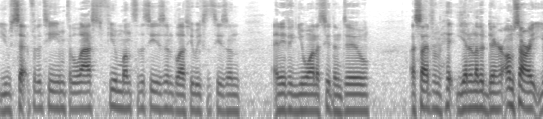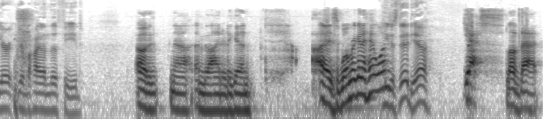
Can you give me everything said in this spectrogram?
you've set for the team for the last few months of the season, the last few weeks of the season? Anything you want to see them do? aside from hit yet another dinger. Oh, I'm sorry, you're you're behind on the feed. Oh no, I'm behind it again. Uh, is Wilmer gonna hit one? He just did, yeah. Yes, love that.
